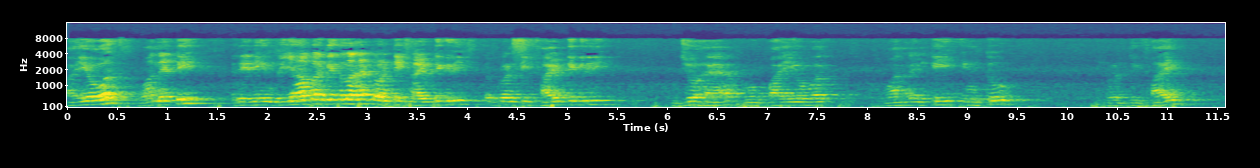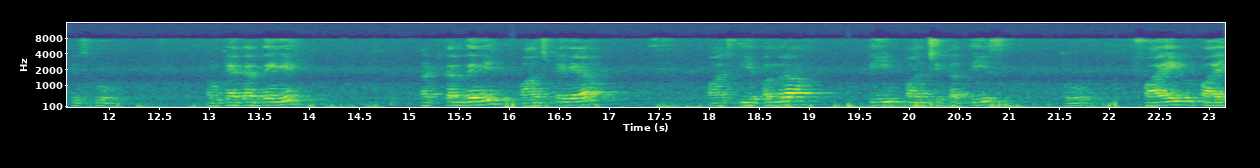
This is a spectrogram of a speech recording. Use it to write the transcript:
pi over 180 radian तो यहाँ पर कितना है? 25 डिग्री तो 25 डिग्री जो है, वो pi over 180 eighty into twenty इसको हम क्या कर देंगे? कट कर देंगे। पाँच पे गया। पाँच दिए पंद्रह, तीन, पाँच इकतीस तो five pi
